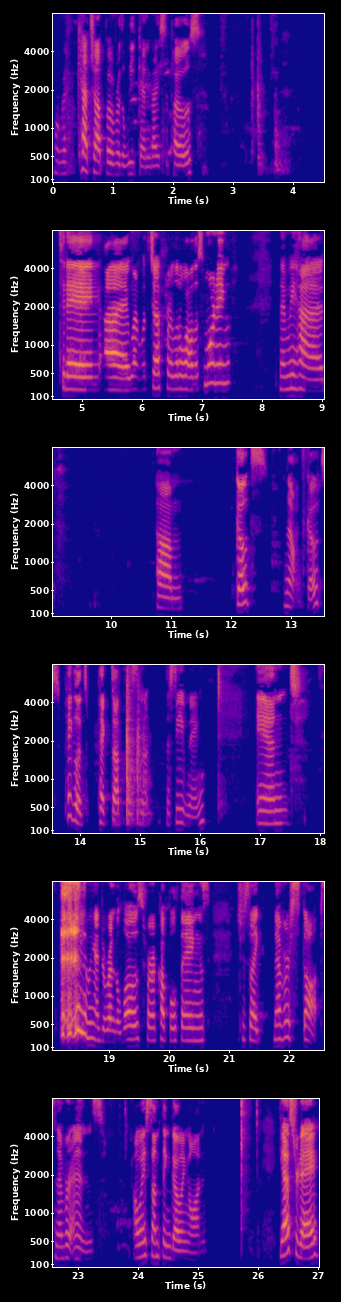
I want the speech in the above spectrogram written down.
We're going to catch up over the weekend, I suppose. Today, I went with Jeff for a little while this morning. Then we had um, goats, no, goats, piglets picked up this this evening, and then we had to run to Lowe's for a couple things. Just like never stops, never ends. Always something going on. Yesterday,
